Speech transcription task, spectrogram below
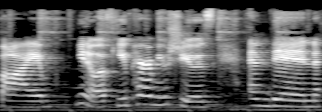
buy, you know, a few pair of new shoes and then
